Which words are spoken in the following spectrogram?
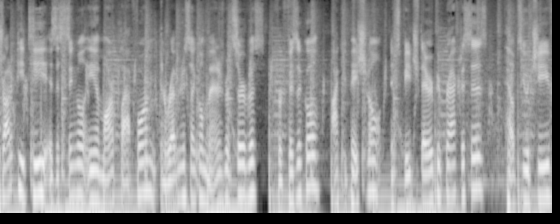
Strata PT is a single EMR platform and revenue cycle management service for physical, occupational, and speech therapy practices that helps you achieve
